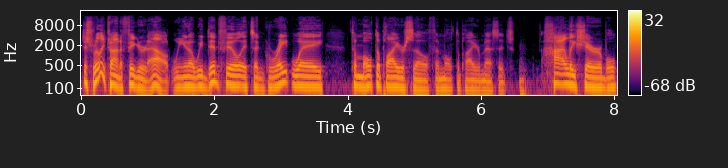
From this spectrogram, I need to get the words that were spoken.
just really trying to figure it out. We, you know, we did feel it's a great way to multiply yourself and multiply your message. Highly shareable.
